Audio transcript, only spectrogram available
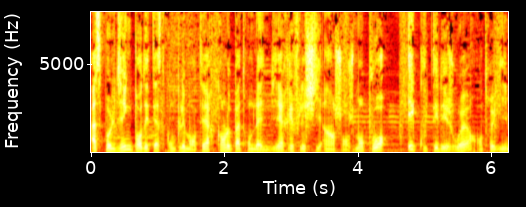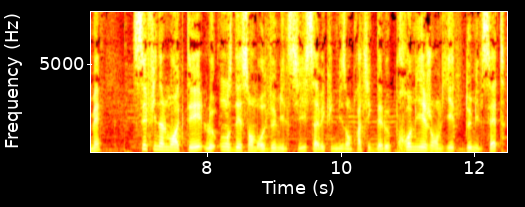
à Spalding pour des tests complémentaires quand le patron de la NBA réfléchit à un changement pour écouter les joueurs, entre guillemets. C'est finalement acté le 11 décembre 2006 avec une mise en pratique dès le 1er janvier 2007.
